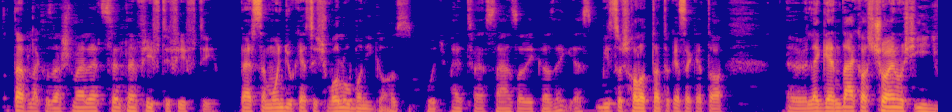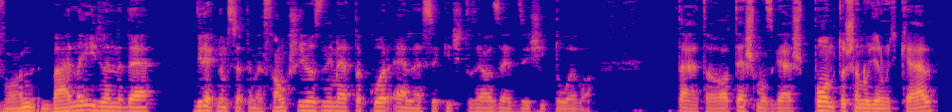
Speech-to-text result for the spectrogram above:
A táplálkozás mellett szerintem 50-50. Persze mondjuk ez is valóban igaz, hogy 70% az egész. Biztos hallottátok ezeket a legendákat, sajnos így van, bár ne így lenne, de direkt nem szeretem ezt hangsúlyozni, mert akkor el lesz egy kicsit az, az edzés itt tolva. Tehát a testmozgás pontosan ugyanúgy kell,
